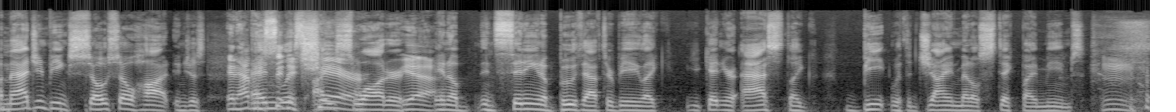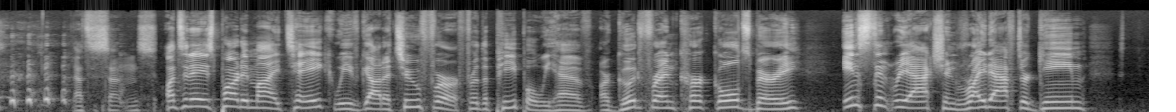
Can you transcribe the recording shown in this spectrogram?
imagine being so so hot and just And having to sit in a endless chair. ice water Yeah. in a and sitting in a booth after being like you getting your ass like beat with a giant metal stick by memes. That's a sentence. On today's Pardon My Take, we've got a two for for the people. We have our good friend Kirk Goldsberry. Instant reaction right after game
